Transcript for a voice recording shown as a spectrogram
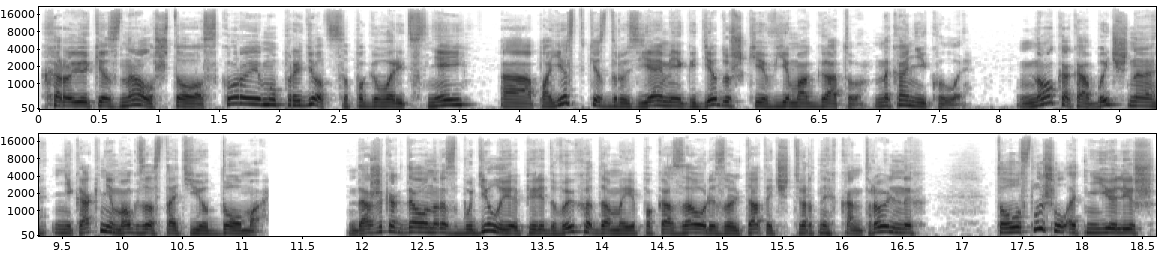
Харуюки знал, что скоро ему придется поговорить с ней о поездке с друзьями к дедушке в Ямагату на каникулы. Но, как обычно, никак не мог застать ее дома. Даже когда он разбудил ее перед выходом и показал результаты четвертных контрольных, то услышал от нее лишь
